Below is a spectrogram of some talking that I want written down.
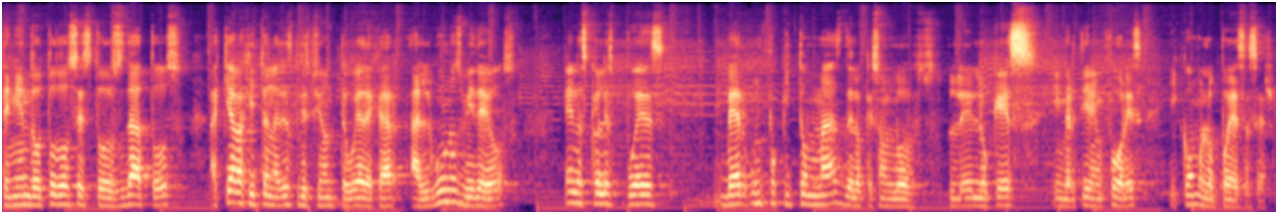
Teniendo todos estos datos, aquí abajito en la descripción te voy a dejar algunos videos en los cuales puedes ver un poquito más de lo que son los lo que es invertir en Forex y cómo lo puedes hacer.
